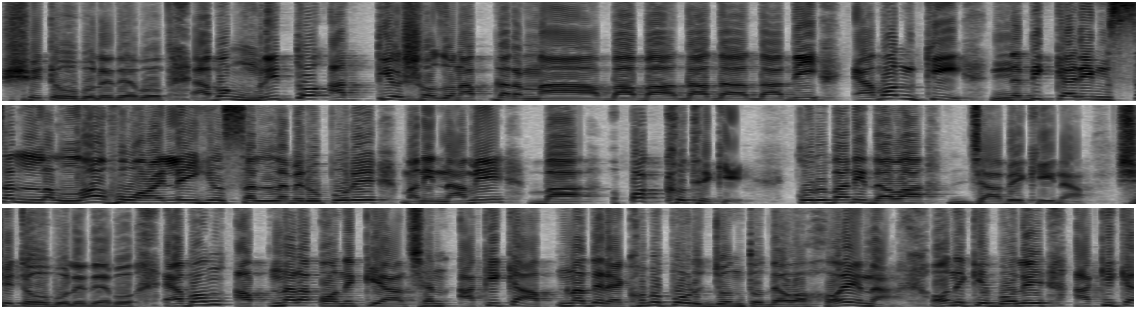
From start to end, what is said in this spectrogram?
সেটাও বলে দেব। এবং মৃত আত্মীয় স্বজন, আপনার মা, বাবা, দাদা, দাদি এমন কি নবী করিম সাল্লাল্লাহু আলাইহি সাল্লামের উপরে মানে নামে বা পক্ষ থেকে কোরবানি দেওয়া যাবে কি না সেটাও বলে দেব। এবং আপনারা অনেকে আছেন, আকিকা আপনাদের এখনও পর্যন্ত দেওয়া হয় না। অনেকে বলে, আকিকা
